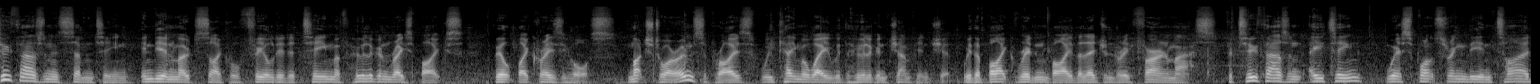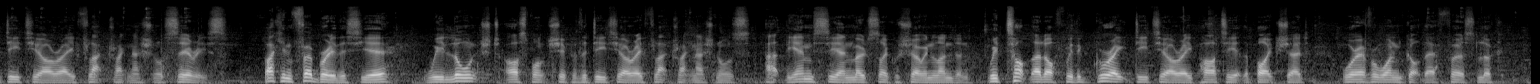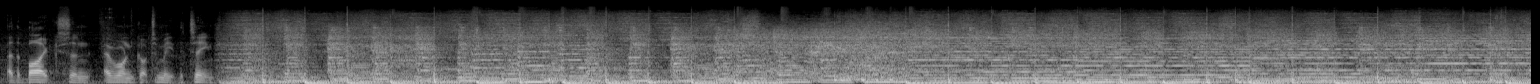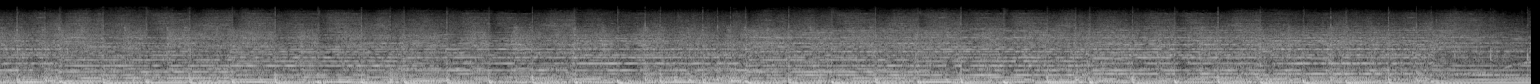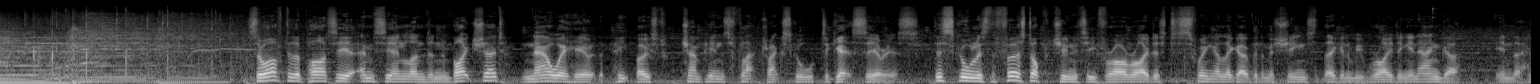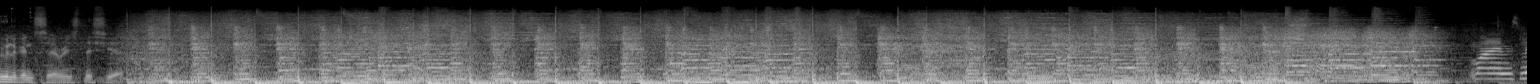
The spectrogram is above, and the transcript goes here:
2017, Indian Motorcycle fielded a team of hooligan race bikes built by Crazy Horse. Much to our own surprise, we came away with the Hooligan Championship with a bike ridden by the legendary Farron Mass. For 2018, we're sponsoring the entire DTRA Flat Track National Series. Back in February this year, we launched our sponsorship of the DTRA Flat Track Nationals at the MCN Motorcycle Show in London. We topped that off with a great DTRA party at the bike shed where everyone got their first look at the bikes and everyone got to meet the team. So after the party at MCN London and Bike Shed, now we're here at the Pete Boast Champions Flat Track School to get serious. This school is the first opportunity for our riders to swing a leg over the machines that they're going to be riding in anger in the Hooligan Series this year.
